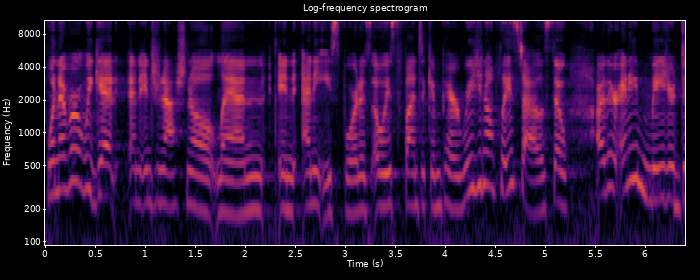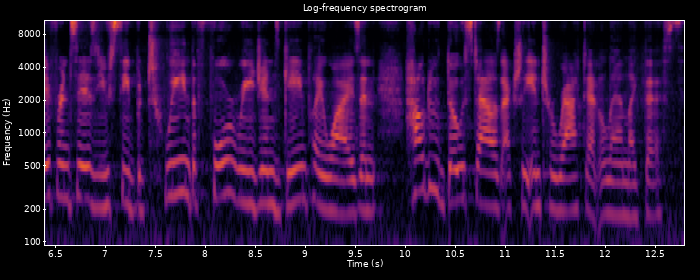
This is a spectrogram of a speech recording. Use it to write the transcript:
Whenever we get an international LAN in any esport, it's always fun to compare regional playstyles. So are there any major differences you see between the four regions gameplay-wise, and how do those styles actually interact at a LAN like this?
